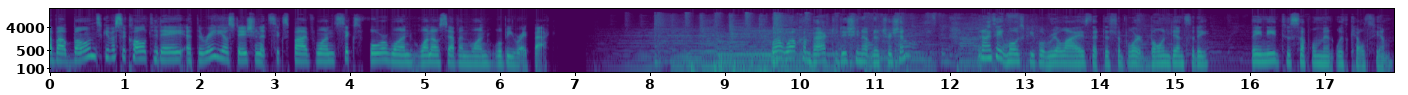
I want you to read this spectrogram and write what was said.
about bones, give us a call today at the radio station at 651 641 1071. We'll be right back. Well, welcome back to Dishing Up Nutrition. And I think most people realize that to support bone density, they need to supplement with calcium.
